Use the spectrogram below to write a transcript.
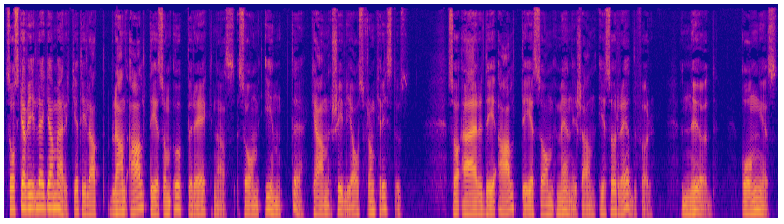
Så ska vi lägga märke till att bland allt det som uppräknas som inte kan skilja oss från Kristus så är det allt det som människan är så rädd för. Nöd, ångest,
